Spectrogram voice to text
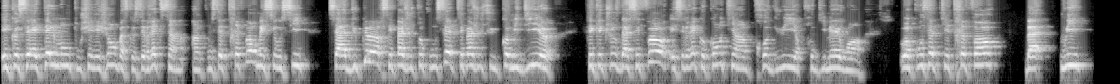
et que ça a tellement touché les gens, parce que c'est vrai que c'est un, un concept très fort, mais c'est aussi, ça a du cœur, c'est pas juste un concept, c'est pas juste une comédie, euh, c'est quelque chose d'assez fort. Et c'est vrai que quand il y a un produit, entre guillemets, ou un, ou un concept qui est très fort, bah oui,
